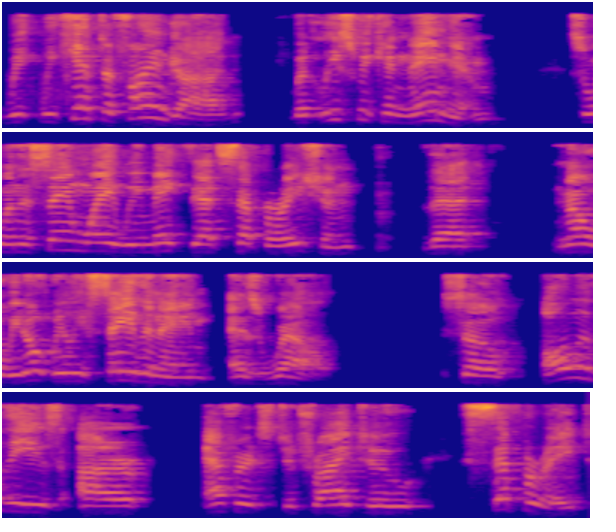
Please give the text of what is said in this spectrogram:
we, we can't define God, but at least we can name him. So in the same way, we make that separation that no, we don't really say the name as well. So all of these are efforts to try to separate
